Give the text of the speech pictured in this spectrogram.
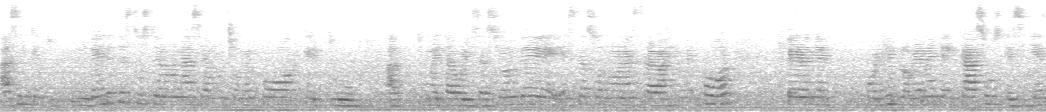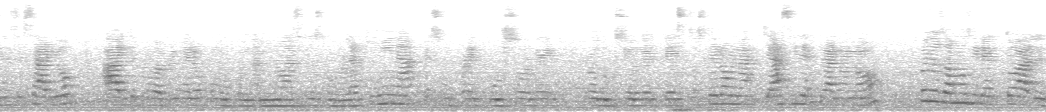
hacen que tu nivel de testosterona sea mucho mejor, que tu, tu metabolización de estas hormonas trabaje mejor, pero en el, por ejemplo, obviamente hay casos que si es necesario, hay que probar primero como con aminoácidos como la arginina, que es un precursor de producción de testosterona, ya si de plano no, pues nos vamos directo al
